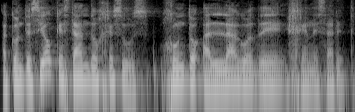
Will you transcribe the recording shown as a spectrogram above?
Aconteció que estando Jesús junto al lago de Genezaret,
